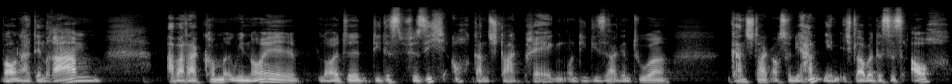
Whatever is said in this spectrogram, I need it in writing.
bauen halt den Rahmen, Aber da kommen irgendwie neue Leute, die das für sich auch ganz stark prägen und die diese Agentur ganz stark auch so in die Hand nehmen. Ich glaube, das ist auch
